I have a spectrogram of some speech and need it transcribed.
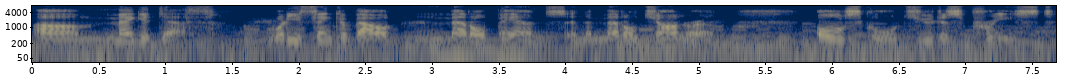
um, Megadeth. What do you think about metal bands in the metal genre? Old school, Judas Priest,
